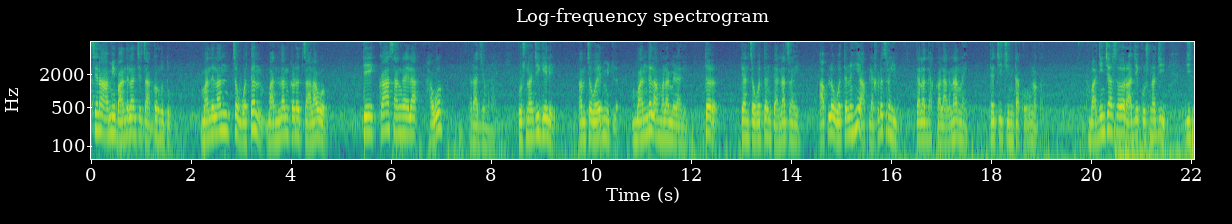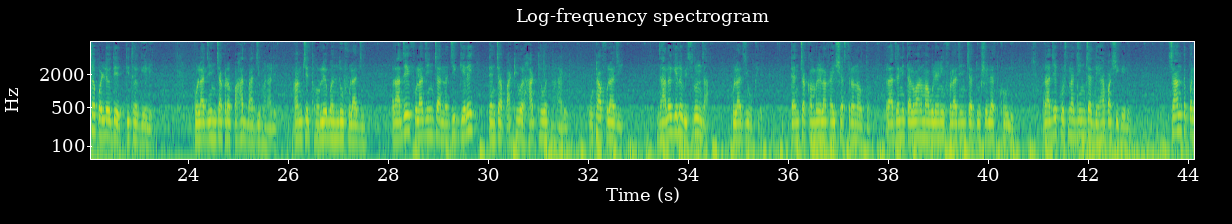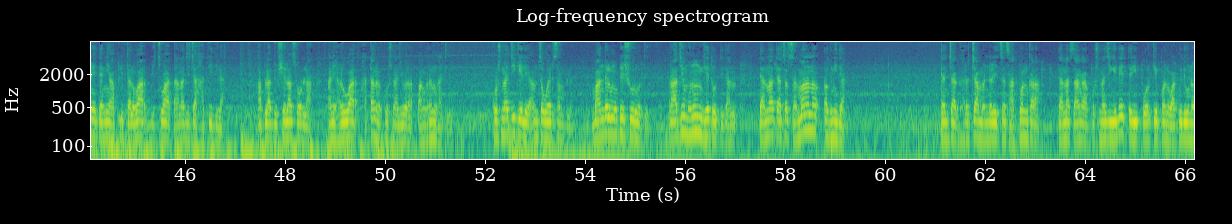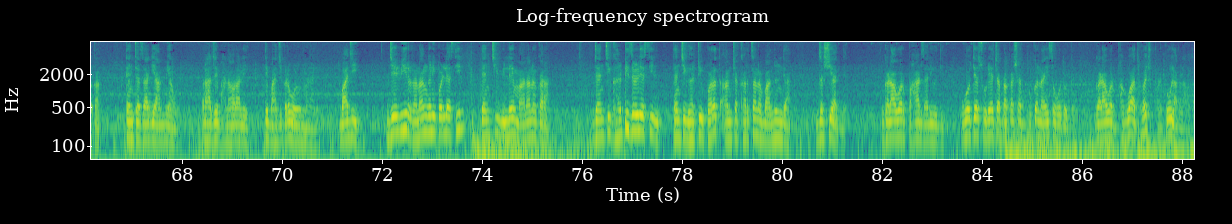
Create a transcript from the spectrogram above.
آدل سے چاقر ہودل وتن باندل کڑ چلاو کا سا راج کشناجی گیل آمچ و باندل تو اپنے رہا دکا لگنا نہیں چنتا کرو نکا باجی سہناجی جا پڑے ہوتے تیت گیل فلاجی کڑ پہ بجی بنا لی آم سے تھوڑے بندو فلاجی راجے فلاجی نزی گیل پھیور ہاتھ اٹھا فلاجی گیلر جا فلاجی اٹھ لیمرے شسر نو تلوار ملی فلاجی دشے لولی راجے کشناجی دیہات شانت پنے اپنی تلوار بھجوا تانا جی ہاتھی دا دشے لوڈ لڑوار ہاتھ کار پانگرن گاشنا جی گے آمچ ویر باندل موٹے شور ہوتے راجے گی سنمان اگنی دیا گھر می سات کرا سا کشنا جی گے تری پور کے آوت راجے بھانا آجی کڑ وڑھے باجی جے ویر رنگنی پڑے اسلام ولے منا کرا جن کی گھرٹی جڑی اسی گھرٹی پرت آم خرچ باندھ دیا جی آجا گڑا پہاڑی ہوتی وہ سوریا پرشات دھوک نہیں سے ہوا بگو دھوج فڈکو لگا ہوتا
